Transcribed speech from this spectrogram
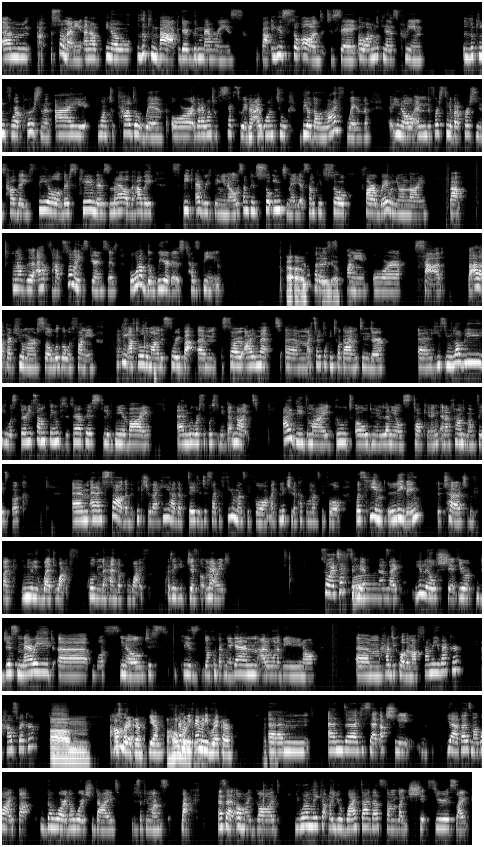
um so many. And i've you know looking back they're good memories but it is so odd to say oh i'm looking at a screen looking for a person that i want to cuddle with or that i want to have sex with that i want to build a life with. You know and the first thing about a person is how they feel their skin their smell how they speak everything you know something so intimate yet something so far away when you're online but one of the i have had so many experiences but one of the weirdest has been don't know whether Here this is funny or sad, but I like dark humor, so we'll go with funny. I think I've told Amanda this story, but um, so I met, um, I started talking to a guy on Tinder, and he seemed lovely. He was 30 something, physiotherapist, lived nearby, and we were supposed to meet that night. I did my good old millennial stalking, and I found him on Facebook. Um, and I saw that the picture that he had updated just like a few months before, like literally a couple months before, was him leaving the church with like newlywed wife, holding the hand of wife, as if he just got married. So I texted him and I was like, "You little shit, you're just married. Uh, what's you know, just please don't contact me again. I don't want to be, you know, um, how do you call them? A family wrecker, house wrecker, um a house home wrecker." wrecker yeah a home family wrecker. family wrecker Okay. Um, and uh, he said, actually, yeah, that is my wife, but don't worry, don't worry, she died just a few months back. And I said, oh my God, you want to make up that your wife died? That's some like shit serious, like,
